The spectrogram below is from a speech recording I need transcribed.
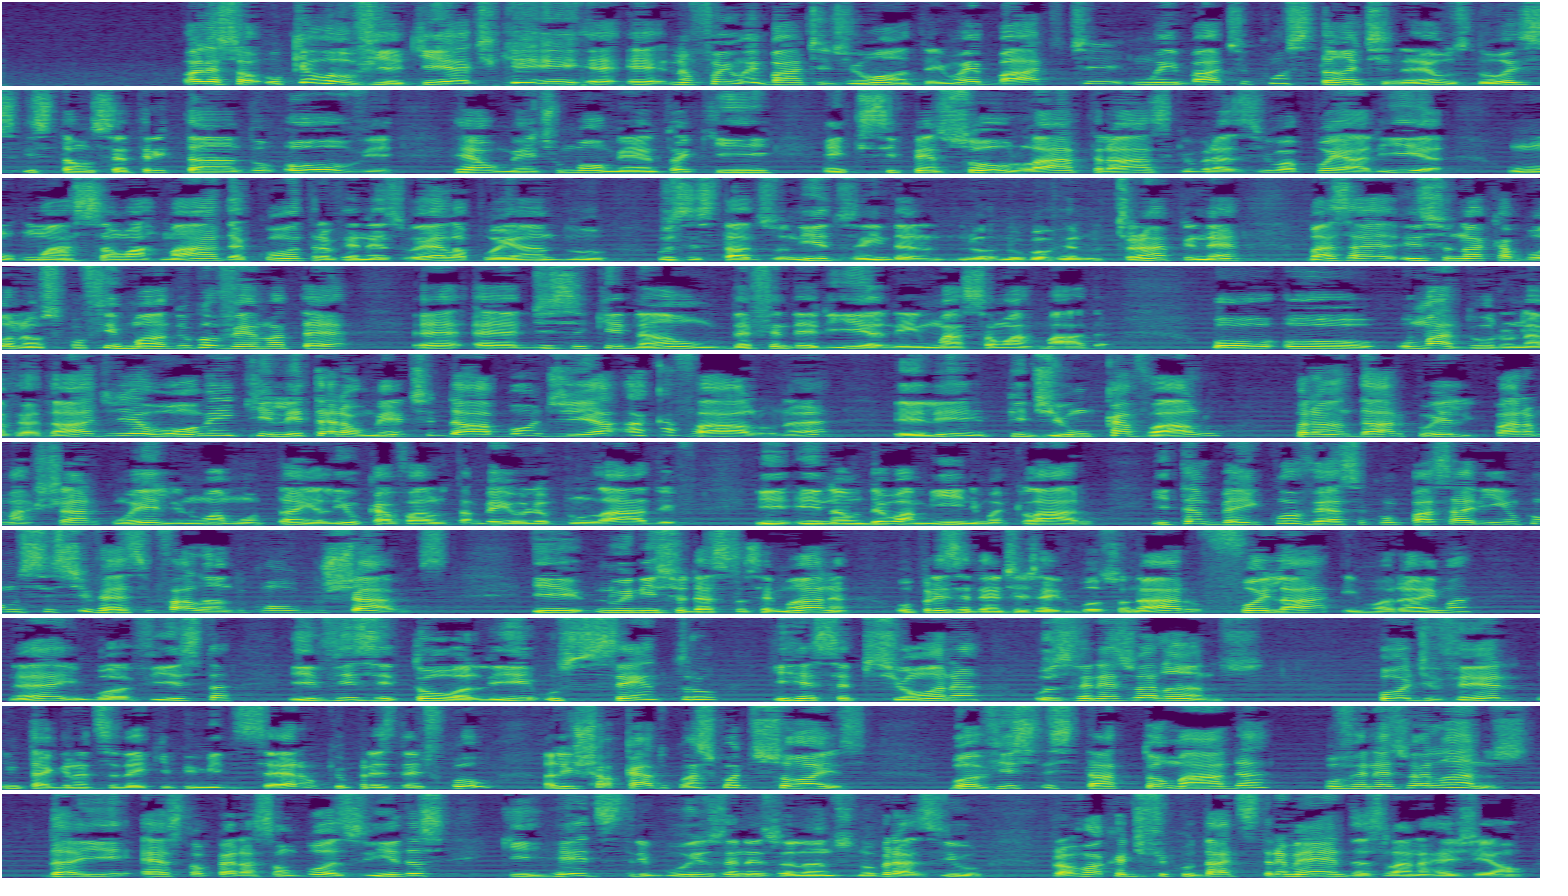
Olha só, o que eu ouvi aqui é de que é, é, não foi um embate de ontem, um embate, um embate constante, né? Os dois estão se atritando. Houve realmente um momento aqui em que se pensou lá atrás que o Brasil apoiaria um- uma ação armada contra a Venezuela, apoiando os Estados Unidos, ainda no, no governo Trump, né? Mas ah, isso não acabou não se confirmando e o governo até é, é, disse que não defenderia nenhuma ação armada. O, o, o, Maduro, na verdade, é o homem que literalmente dá bom dia a cavalo, né? Ele pediu um cavalo para andar com ele, para marchar com ele numa montanha ali. O cavalo também olhou para um lado e, e, e não deu a mínima, claro. E também conversa com o passarinho como se estivesse falando com o Hugo Chaves. E no início desta semana, o presidente Jair Bolsonaro foi lá em Roraima, né, em Boa Vista, e visitou ali o centro que recepciona os venezuelanos. Pôde ver, integrantes da equipe me disseram que o presidente ficou ali chocado com as condições. Boa Vista está tomada por venezuelanos. Daí esta operação Boas-Vindas, que redistribui os venezuelanos no Brasil, provoca dificuldades tremendas lá na região.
